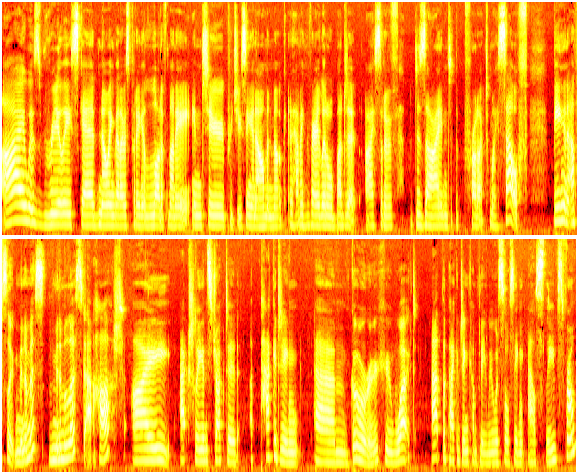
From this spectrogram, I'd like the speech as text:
I was really scared knowing that I was putting a lot of money into producing an almond milk and having very little budget. I sort of designed the product myself. Being an absolute minimalist, minimalist at heart, I actually instructed a packaging um, guru who worked at the packaging company we were sourcing our sleeves from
